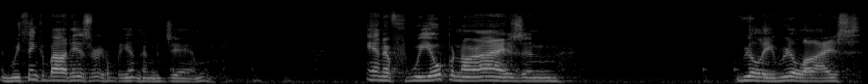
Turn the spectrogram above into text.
and we think about Israel being in a jam. And if we open our eyes and really realize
